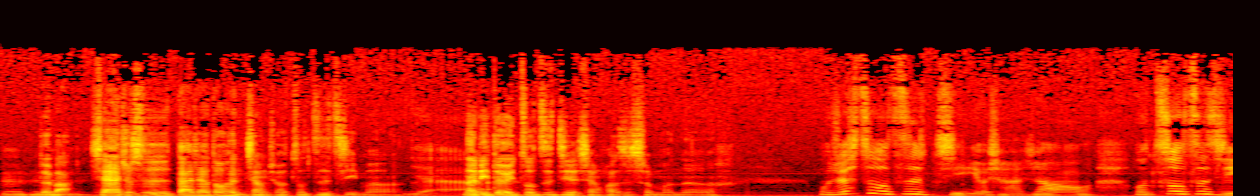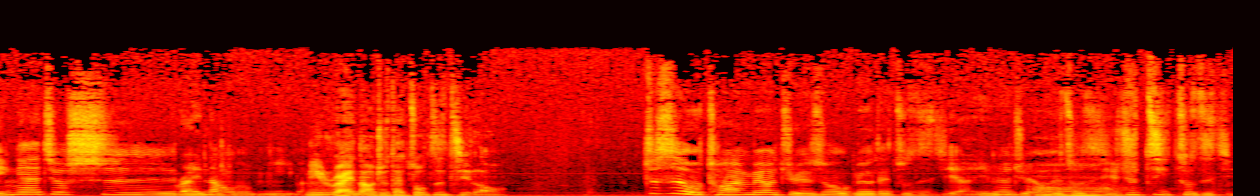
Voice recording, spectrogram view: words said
嗯、对吧？现在就是大家都很讲求做自己嘛。那你对于做自己的想法是什么呢？我觉得做自己，我想一下哦，我做自己应该就是 right now 的 me 吧。你 right now 就在做自己喽？就是我从来没有觉得说我没有在做自己啊，也没有觉得我在做自己，oh. 就自己做自己。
